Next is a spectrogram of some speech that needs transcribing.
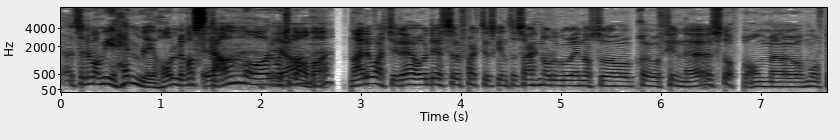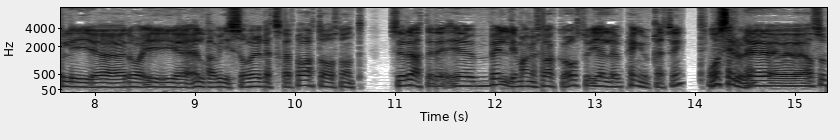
altså, det var mye hemmelighold, det var skam, ja, og det var ikke bare bare? Nei, det var ikke det, og det som er faktisk interessant når du går inn og prøver å finne stoff om eh, homofili eh, da, i eldre aviser og i rettsreferater og sånt, så er det at det er veldig mange saker som gjelder pengeutpressing. Hva ser du det? Eh, altså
